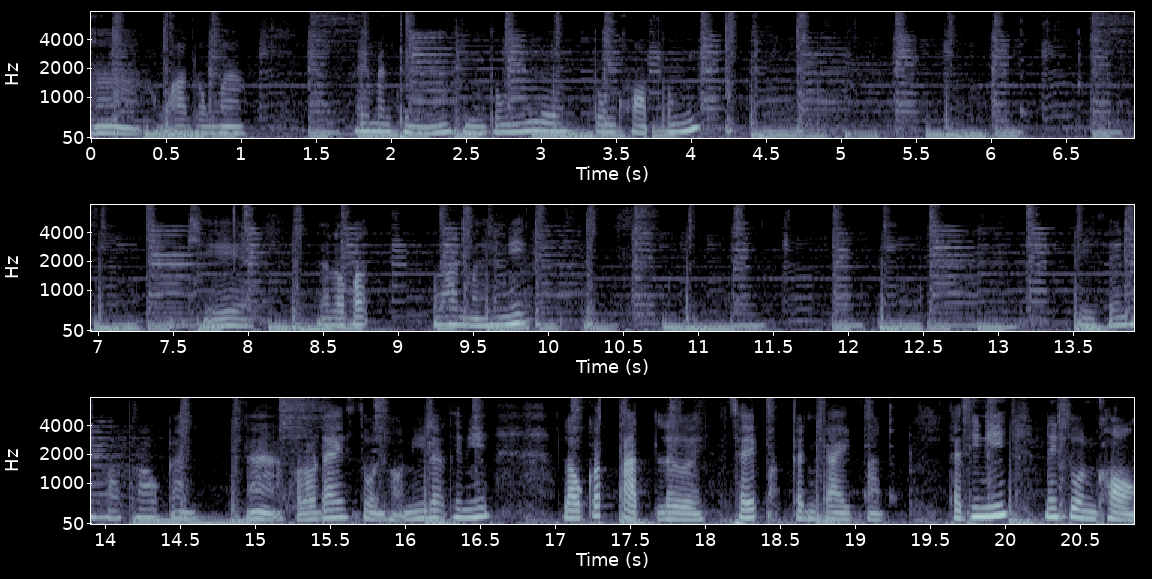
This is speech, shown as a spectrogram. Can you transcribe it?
อ่าวาดลงมา ให้มันถึงถึงตรงนี้เลย ตรงขอบตรงนี้ แล้วเราก็วาดมาทางนี้สี่เส้นให้เขาเท่ากัน อ่า พอเราได้ส่วนของนี้แล้วทีนี้เราก็ตัดเลยใช้กรรไกรตัด แต่ทีนี้ในส่วนของ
